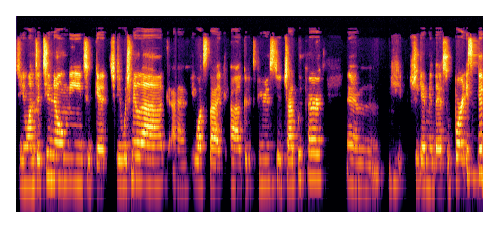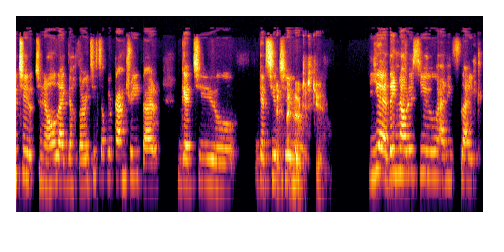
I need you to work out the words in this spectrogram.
She wanted to know me, to get to wish me luck, and it was like a good experience to chat with her. Um, he, she gave me the support. It's good to to know like the authorities of your country that get to gets you to noticed you. Yeah, they notice you, and it's like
